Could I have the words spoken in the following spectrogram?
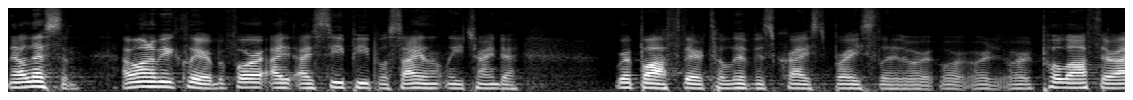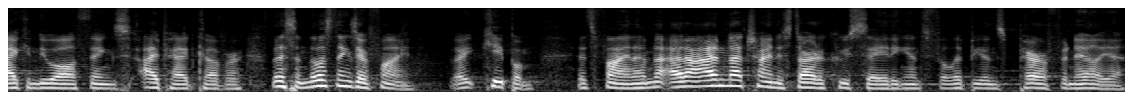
Now, listen, I want to be clear before I, I see people silently trying to rip off their To Live as Christ bracelet or, or, or, or pull off their I Can Do All Things iPad cover. Listen, those things are fine, right? Keep them. It's fine. I'm not, I'm not trying to start a crusade against Philippians paraphernalia.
